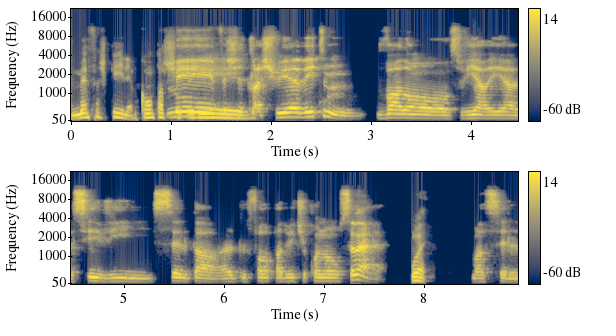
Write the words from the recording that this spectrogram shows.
ما فاش كيلعب contre شي mais فاش يطلع شوية rythme فالونس فياريال سيفيا سيلتا هاد الفرق هادو تيكونوا سرع oui. مارسيلو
